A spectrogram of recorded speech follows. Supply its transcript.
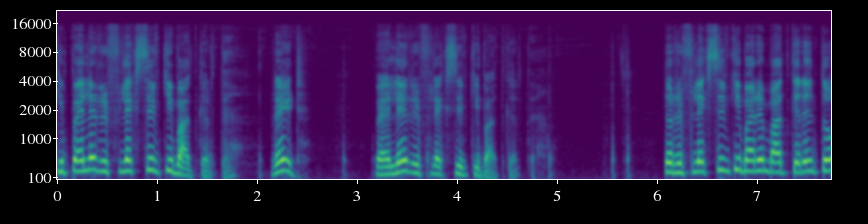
कि पहले रिफ्लेक्सिव की बात करते हैं राइट पहले रिफ्लेक्सिव की बात करते हैं। तो रिफ्लेक्सिव के बारे में बात करें तो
